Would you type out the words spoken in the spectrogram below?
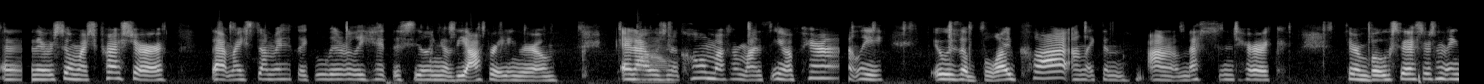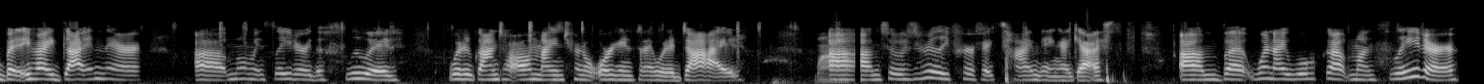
and there was so much pressure that my stomach like literally hit the ceiling of the operating room and wow. I was in a coma for months. You know, apparently it was a blood clot on like the I don't know mesenteric thrombosis or something. But if I had gotten there uh, moments later, the fluid would have gone to all my internal organs and I would have died. Wow. Um, so it was really perfect timing, I guess. Um, but when I woke up months later,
